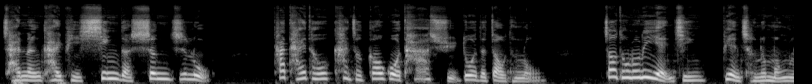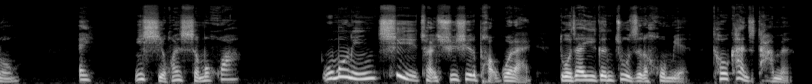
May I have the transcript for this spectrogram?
才能开辟新的生之路。”他抬头看着高过他许多的赵腾龙，赵腾龙的眼睛变成了朦胧。哎你喜欢什么花？吴梦玲气喘吁吁的跑过来，躲在一根柱子的后面，偷看着他们。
